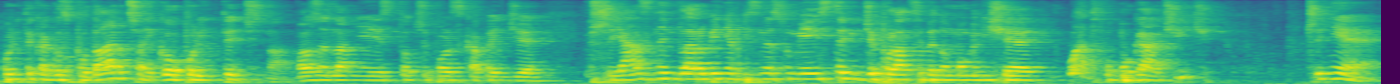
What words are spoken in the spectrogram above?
polityka gospodarcza i geopolityczna. Ważne dla mnie jest to, czy Polska będzie przyjaznym dla robienia biznesu miejscem, gdzie Polacy będą mogli się łatwo bogacić, czy nie.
